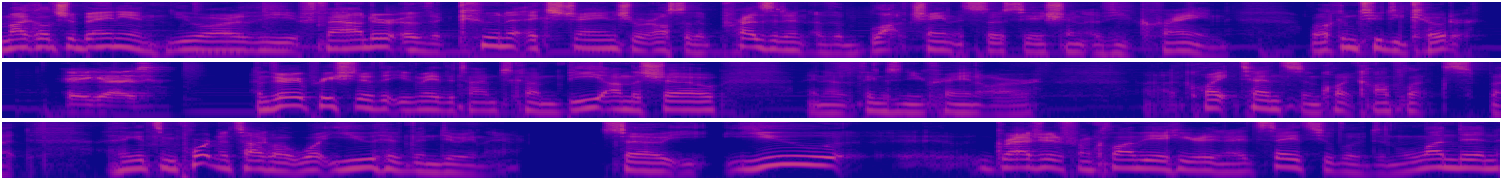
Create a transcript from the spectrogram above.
Michael Chobanian, you are the founder of the Kuna Exchange. You are also the president of the Blockchain Association of Ukraine. Welcome to Decoder. Hey, guys. I'm very appreciative that you've made the time to come be on the show. I know things in Ukraine are uh, quite tense and quite complex, but I think it's important to talk about what you have been doing there. So, you uh, graduated from Columbia here in the United States. You lived in London.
